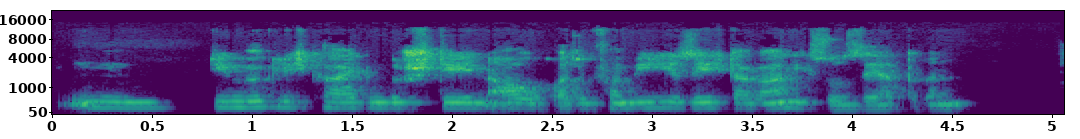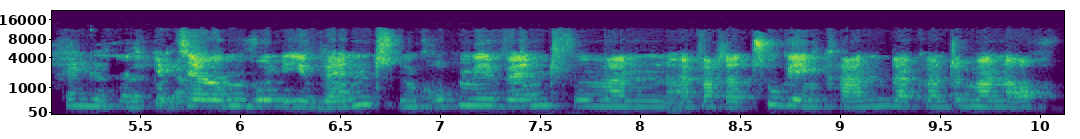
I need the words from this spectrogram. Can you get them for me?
hm, die Möglichkeiten bestehen auch. Also Familie sehe ich da gar nicht so sehr drin. Ich denke, es gibt ja irgendwo ein Event, ein Gruppenevent, wo man einfach dazugehen kann. Da könnte man auch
